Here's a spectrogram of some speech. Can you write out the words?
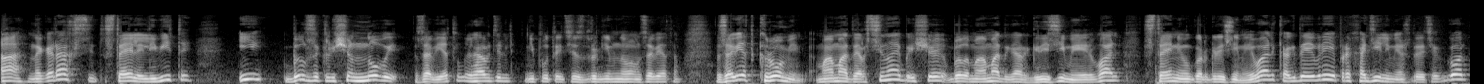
а на горах стояли левиты, и был заключен новый завет, Гавдель, не путайте с другим Новым Заветом. Завет, кроме Маамада Арсинайба, еще был Маамад Гар Гризим и Иваль, стояние у гор Гризим и Иваль, когда евреи проходили между этих гор,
